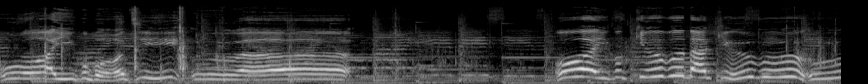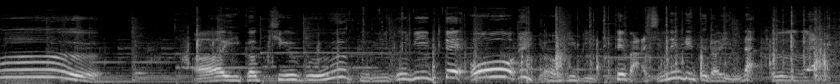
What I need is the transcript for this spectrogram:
우와, 이거 뭐지? 우와. 우와, 이거 큐브다, 큐브. 우. 어, 이거 큐브, 그리고 밑에, 오, 여기 밑에 맛있는 게 들어있나? 우와.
